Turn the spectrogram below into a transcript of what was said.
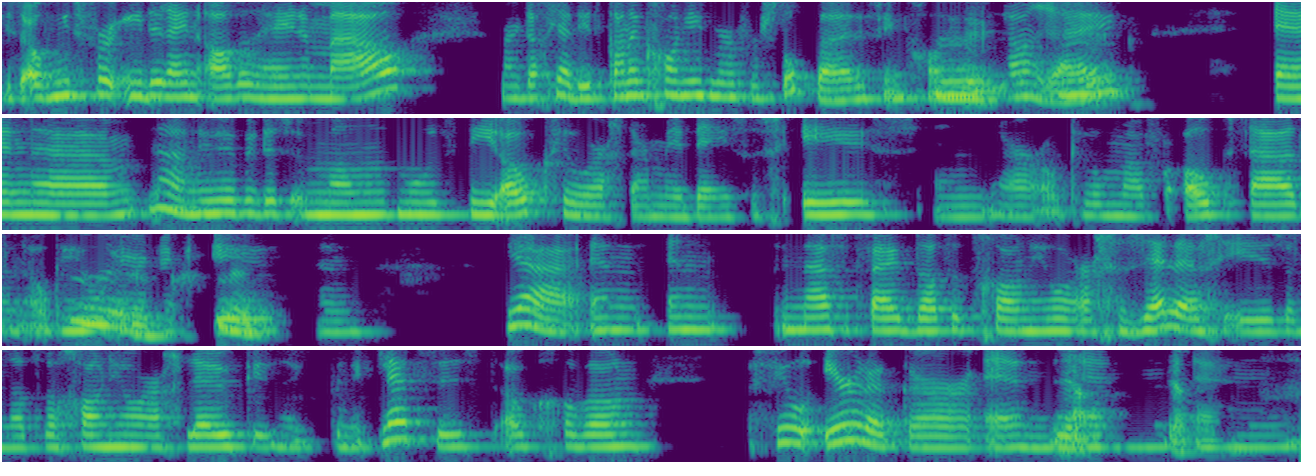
is ook niet voor iedereen altijd helemaal. Maar ik dacht, ja, dit kan ik gewoon niet meer verstoppen. Dat vind ik gewoon Nee. heel belangrijk. En ehm, nou, nu heb ik dus een man ontmoet die ook heel erg daarmee bezig is. En daar ook helemaal voor open staat en ook heel eerlijk is. En, ja, en, en naast het feit dat het gewoon heel erg gezellig is en dat we gewoon heel erg leuk kunnen, kunnen kletsen, is het ook gewoon veel eerlijker. En, Ja, en, ja. en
